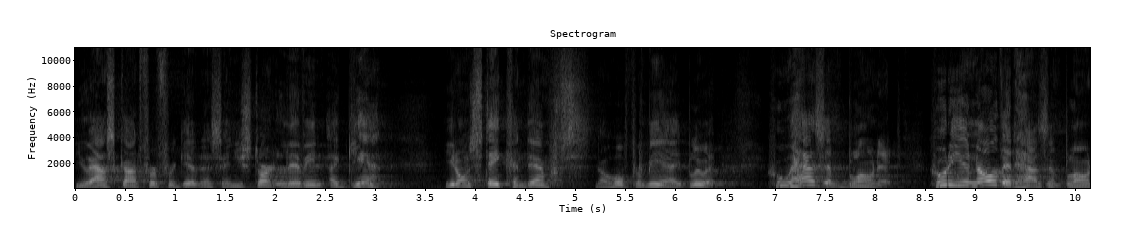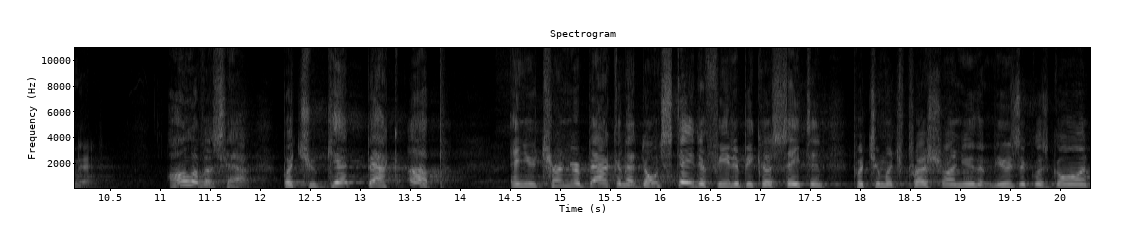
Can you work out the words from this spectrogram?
you ask God for forgiveness, and you start living again. You don't stay condemned. No hope for me, I blew it. Who hasn't blown it? Who do you know that hasn't blown it? All of us have. But you get back up and you turn your back on that. Don't stay defeated because Satan put too much pressure on you. The music was going,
